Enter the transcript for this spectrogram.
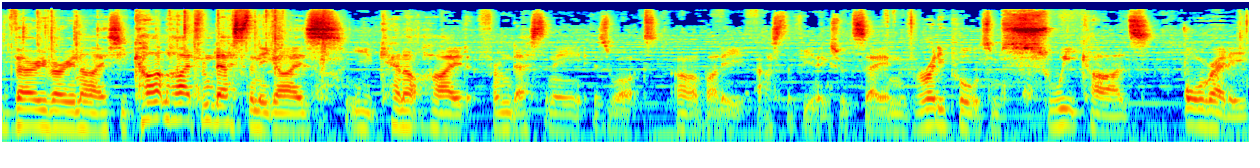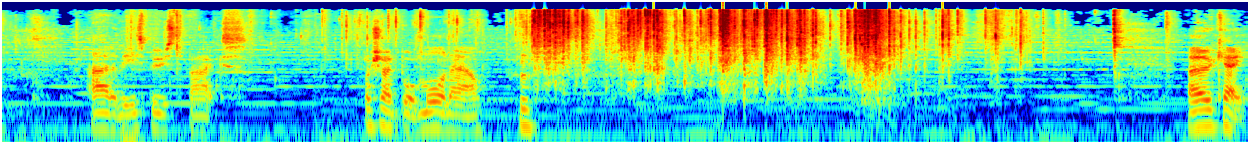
Very, very nice. You can't hide from Destiny, guys. You cannot hide from Destiny, is what our buddy Aster Phoenix would say. And we've already pulled some sweet cards already out of these booster packs. Wish I'd bought more now. okay,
